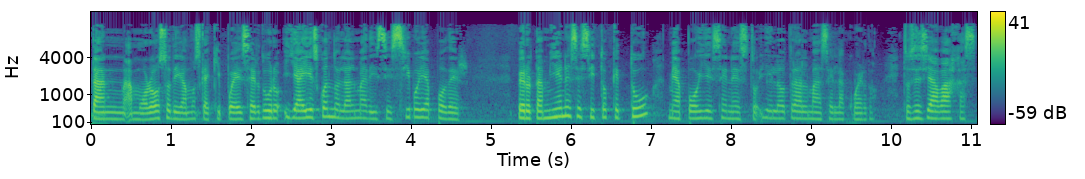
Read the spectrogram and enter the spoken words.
tan amoroso, digamos que aquí puede ser duro. Y ahí es cuando el alma dice, sí voy a poder, pero también necesito que tú me apoyes en esto y el otro alma hace el acuerdo. Entonces ya bajas.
